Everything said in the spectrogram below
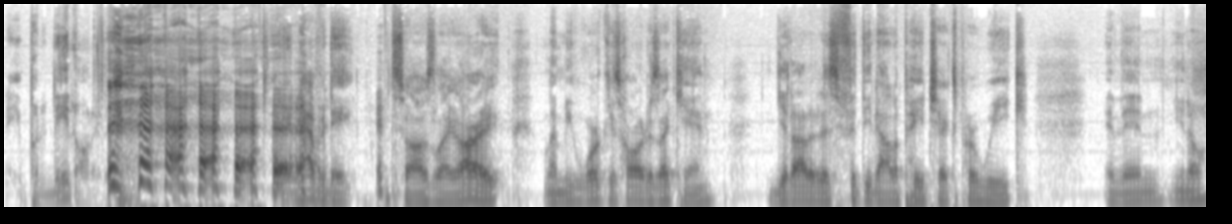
They put a date on it. I didn't have a date, so I was like, "All right, let me work as hard as I can, get out of this fifty dollar paychecks per week, and then you know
